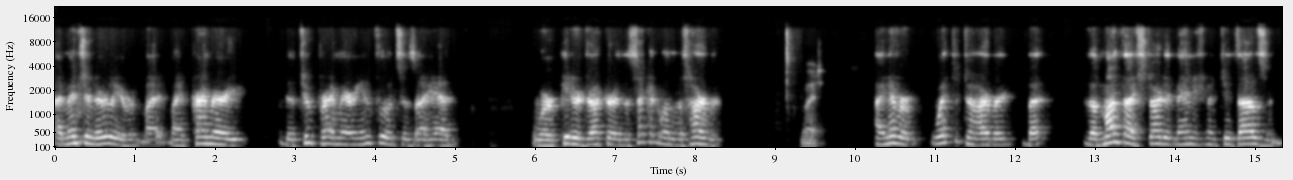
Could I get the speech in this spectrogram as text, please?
uh, I mentioned earlier my, my primary the two primary influences I had were Peter Drucker and the second one was Harvard. Right. I never went to Harvard, but the month I started Management 2000,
